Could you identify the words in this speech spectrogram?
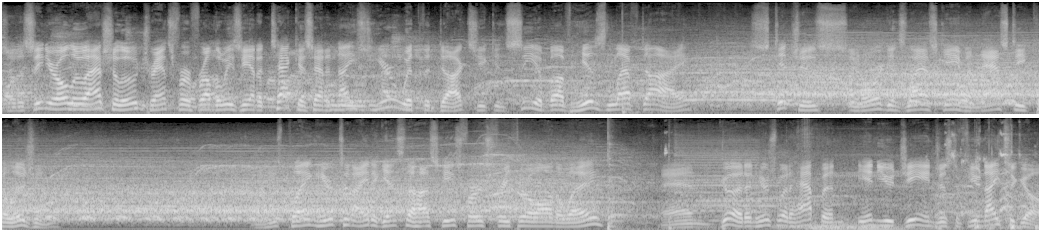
So the senior Olu Ashaolu, transfer from Louisiana Tech, has had a nice year with the Ducks. You can see above his left eye stitches in Oregon's last game, a nasty collision. And he's playing here tonight against the Huskies. First free throw on the way. And good. And here's what happened in Eugene just a few nights ago.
